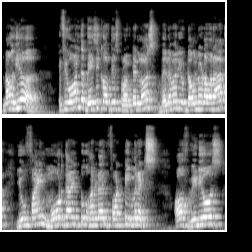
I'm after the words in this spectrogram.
Now here, if you want the basic of this profit and loss, whenever you download our app, you find more than 240 minutes of videos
